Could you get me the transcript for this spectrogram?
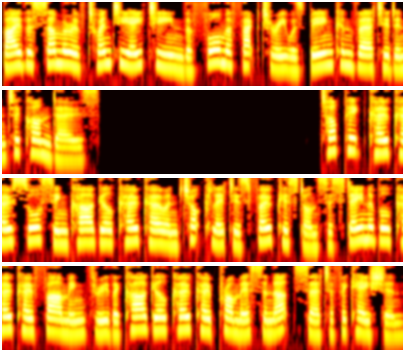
By the summer of 2018 the former factory was being converted into condos. Topic cocoa sourcing Cargill Cocoa and Chocolate is focused on sustainable cocoa farming through the Cargill Cocoa Promise and UTZ certification.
